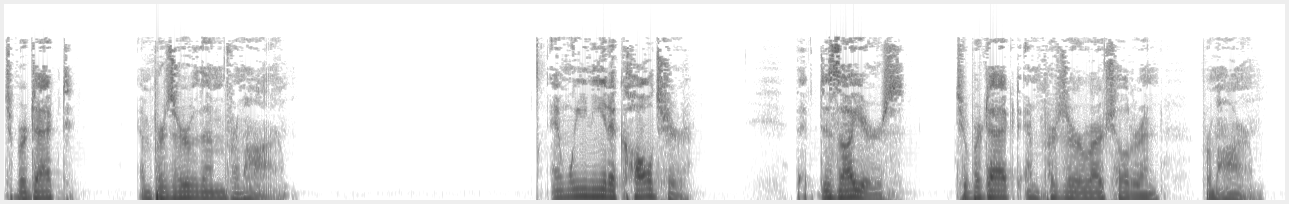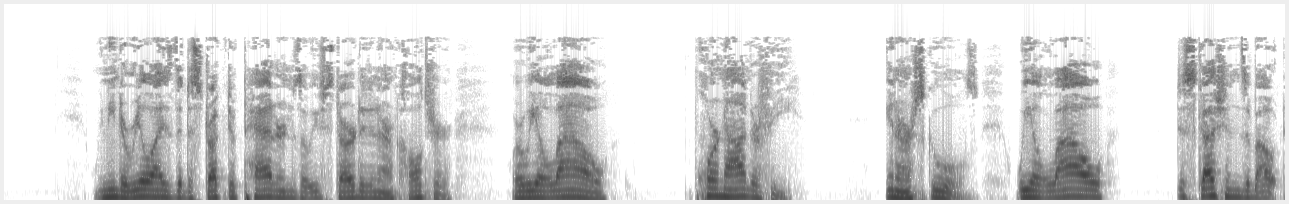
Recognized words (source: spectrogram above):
to protect and preserve them from harm. And we need a culture that desires to protect and preserve our children from harm. We need to realize the destructive patterns that we've started in our culture where we allow pornography in our schools. We allow discussions about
